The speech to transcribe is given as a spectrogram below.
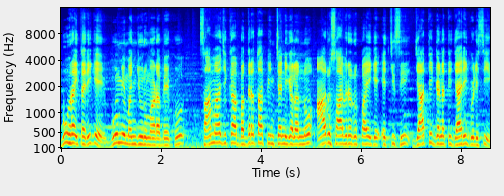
ಭೂ ರೈತರಿಗೆ ಭೂಮಿ ಮಂಜೂರು ಮಾಡಬೇಕು. ಸಾಮಾಜಿಕ ಭದ್ರತಾ ಪಿಂಚಣಿಗಳನ್ನು ಆರು ಸಾವಿರ ರೂಪಾಯಿಗೆ ಹೆಚ್ಚಿಸಿ ಜಾತಿ ಗಣತಿ ಜಾರಿಗೊಳಿಸಿ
